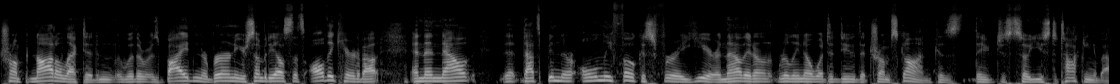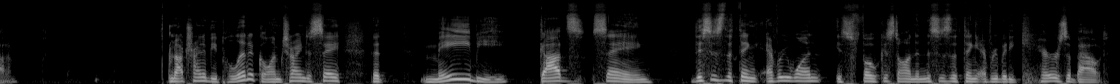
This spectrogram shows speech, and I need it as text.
Trump not elected, and whether it was Biden or Bernie or somebody else, that's all they cared about. And then now that that's been their only focus for a year, and now they don't really know what to do that Trump's gone because they're just so used to talking about him. I'm not trying to be political. I'm trying to say that maybe God's saying, this is the thing everyone is focused on, and this is the thing everybody cares about.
